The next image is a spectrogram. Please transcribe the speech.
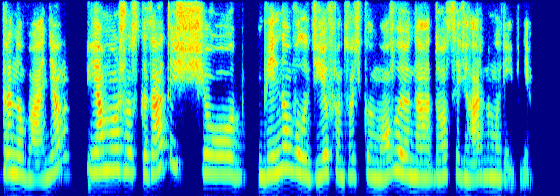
тренуванням, я можу сказати, що вільно володію французькою мовою на досить гарному рівні.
